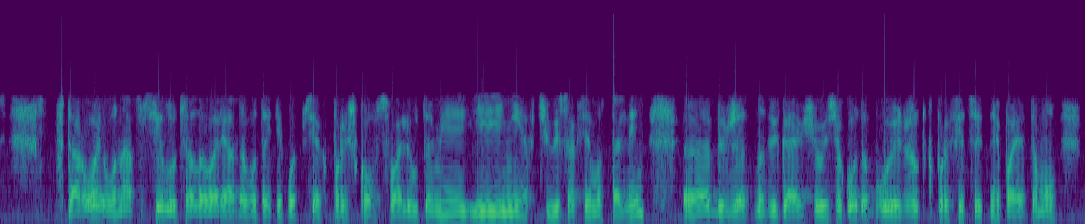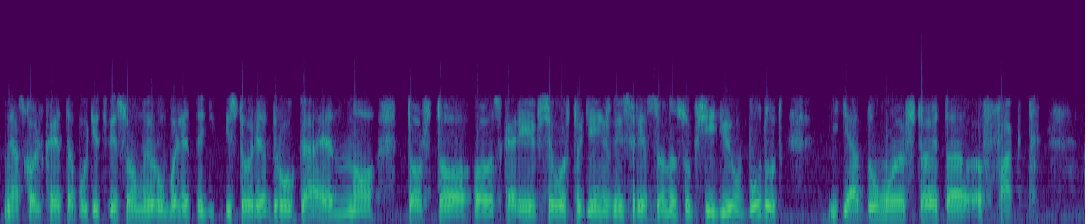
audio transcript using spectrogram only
Второе, у нас в силу целого ряда вот этих вот всех прыжков с валютами и нефтью и со всем остальным, э, бюджет надвигающегося года будет жутко профицитный. Поэтому насколько это будет весомый рубль, это история другая, но то, что, э, скорее всего, что денежные средства на субсидию будут, я думаю, что это факт.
